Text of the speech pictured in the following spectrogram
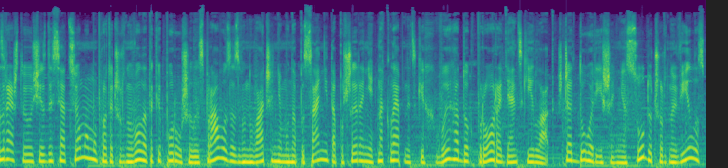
Зрештою, у 67-му проти Чорновола таки порушили справу за звинуваченням у написанні та поширенні наклепницьких вигадок про радянський лад. Ще до рішення суду Чорновіл з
